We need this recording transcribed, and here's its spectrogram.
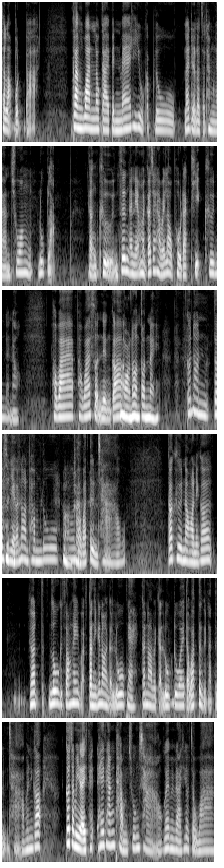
สลับบทบาท กลางวันเรากลายเป็นแม่ที่อยู่กับลูก แล้วเดี๋ยวเราจะทำงานช่วงลูกหลับกลางคืน ซึ่งอันเนี้ยมันก็จะทำให้เรา productive ขึ้นนะเนาะเพราะว่าเพราะว่าส่วนหนึ่งก็หมอนอนตอนไหน ก็นอนแต่ส่วนใหญ่ก็นอนพร้อมลูกอ๋อนู่นค่ะแต่ว่าตื่นเช้า ก็คือนอนนี่ก็ก็ลูกต้องให้แบบตอนนี้ก็นอนกับลูกไงก็นอนไปกับลูกด้วย แต่ว่าตื่นอะตื่นเช้ามันก็ก็จะมีอะไรให้ทั้งทำช่วงเช้าก็เป็นเวลาที่เราจะว่าง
